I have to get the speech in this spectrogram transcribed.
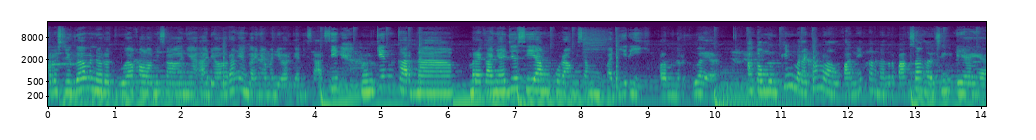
terus juga menurut gue kalau misalnya ada orang yang nggak nyaman di organisasi mungkin karena mereka aja sih yang kurang bisa membuka diri kalau menurut gue ya Atau mungkin mereka melakukannya karena terpaksa nggak sih? iya ya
